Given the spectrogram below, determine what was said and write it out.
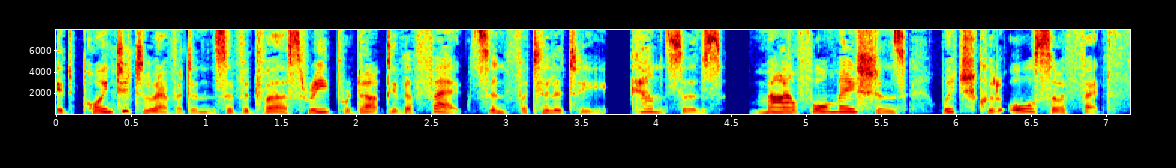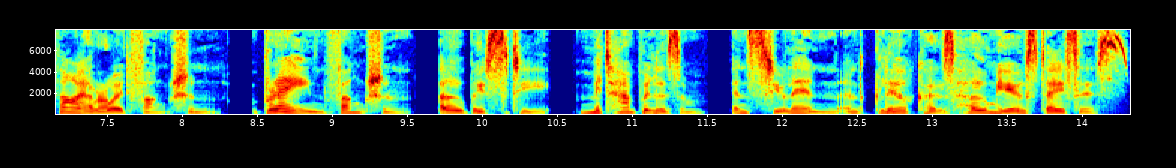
It pointed to evidence of adverse reproductive effects in fertility, cancers, malformations, which could also affect thyroid function, brain function, obesity, metabolism, insulin and glucose homeostasis.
